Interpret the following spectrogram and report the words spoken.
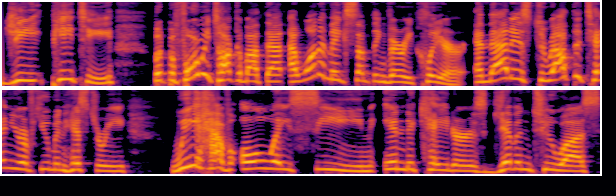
GPT. But before we talk about that, I want to make something very clear, and that is throughout the tenure of human history, we have always seen indicators given to us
